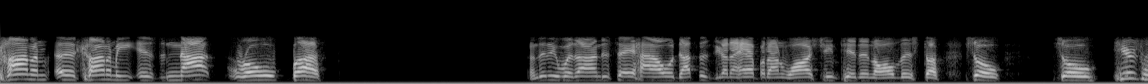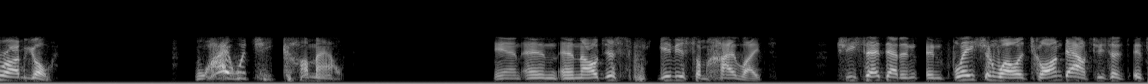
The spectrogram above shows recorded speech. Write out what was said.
economy is not robust. And then he went on to say how nothing's going to happen on Washington and all this stuff. So, so here's where I'm going. Why would she come out? And and and I'll just give you some highlights. She said that in, inflation, while it's gone down, she says it's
